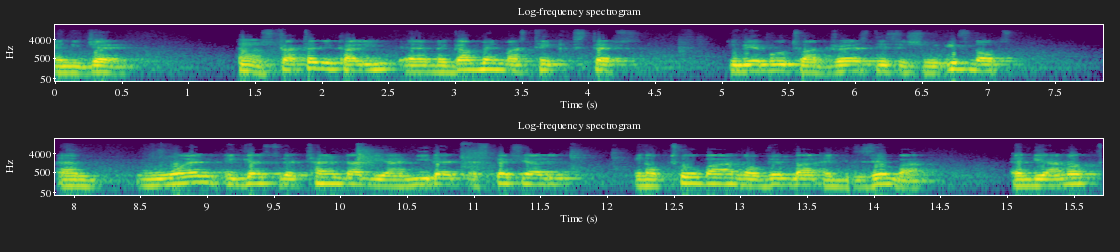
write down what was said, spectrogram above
and Niger. Mm. Strategically, uh, the government must take steps to be able to address this issue. If not, um, when it gets to the time that they are needed, especially in October, November, and December, and they are not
